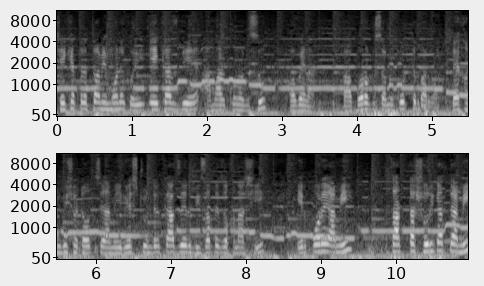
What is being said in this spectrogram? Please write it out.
সেই ক্ষেত্রে তো আমি মনে করি এই কাজ দিয়ে আমার কোনো কিছু হবে না, বা বড় কিছু আমি করতে পারব না। তো এখন বিষয়টা হচ্ছে, আমি রেস্টুরেন্টের কাজের ভিসাতে যখন আসি এরপরে আমি চারটা শরিকাতে আমি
